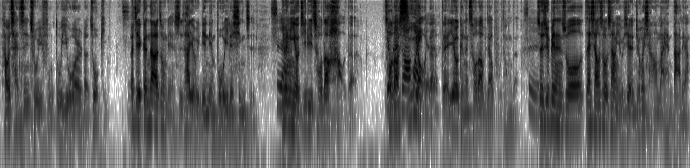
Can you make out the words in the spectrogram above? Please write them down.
它会产生出一幅独一无二的作品。而且更大的重点是，它有一点点博弈的性质，是、啊，因为你有几率抽到好的，抽到稀有的，对，也有可能抽到比较普通的，是，所以就变成说，在销售上，有些人就会想要买很大量，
